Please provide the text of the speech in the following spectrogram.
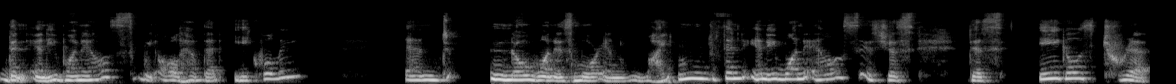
than anyone else. We all have that equally. And no one is more enlightened than anyone else. It's just this ego's trip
